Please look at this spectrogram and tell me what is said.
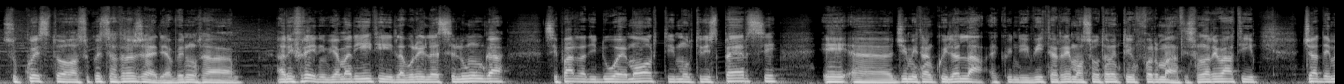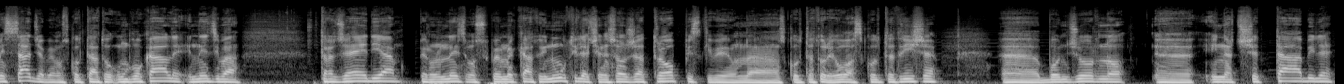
su, questo, su questa tragedia avvenuta a Rifreni, via Mariti, Lavorella S. Lunga. Si parla di due morti, molti dispersi e uh, Jimmy Tranquillo è là e quindi vi terremo assolutamente informati. Sono arrivati già dei messaggi, abbiamo ascoltato un vocale, ennesima tragedia per un ennesimo supermercato inutile, ce ne sono già troppi, scrive un ascoltatore o ascoltatrice. Uh, buongiorno, uh, inaccettabile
